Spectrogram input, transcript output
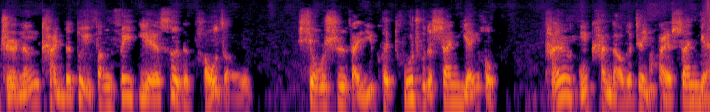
只能看着对方飞也似的逃走，消失在一块突出的山岩后。谭红看到的这块山岩，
